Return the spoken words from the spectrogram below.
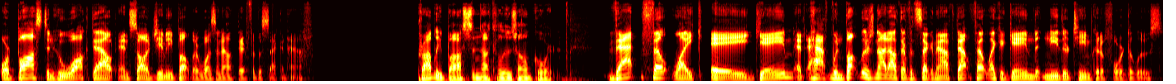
or Boston, who walked out and saw Jimmy Butler wasn't out there for the second half? Probably Boston not to lose home court. That felt like a game at half. When Butler's not out there for the second half, that felt like a game that neither team could afford to lose.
